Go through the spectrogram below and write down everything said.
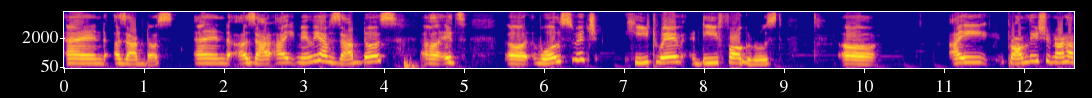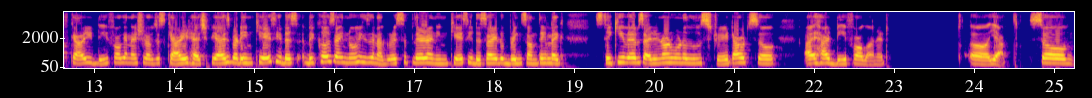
and a Zapdos. And a Zap- I mainly have Zapdos. Uh, it's uh, Volt Switch Heatwave, Defog, Roost. Uh, I probably should not have carried Defog and I should have just carried HP Ice, but in case he does, because I know he's an aggressive player and in case he decided to bring something like Sticky Webs, I did not want to lose straight out, so I had Defog on it. Uh, yeah, so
